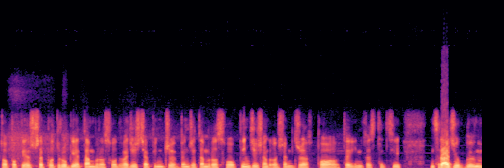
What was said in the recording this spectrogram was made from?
To po pierwsze. Po drugie, tam rosło 25 drzew, będzie tam rosło 58 drzew po tej inwestycji. Więc radziłbym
